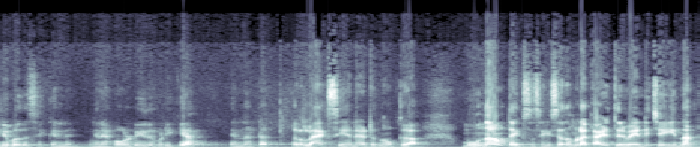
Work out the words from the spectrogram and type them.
ഇരുപത് സെക്കൻഡ് ഇങ്ങനെ ഹോൾഡ് ചെയ്ത് പിടിക്കുക. എന്നിട്ട് റിലാക്സ് ചെയ്യാനായിട്ട് നോക്കുക. മൂന്നാമത്തെ എക്സസൈസ് നമ്മുടെ കഴുത്തിന് വേണ്ടി ചെയ്യുന്ന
